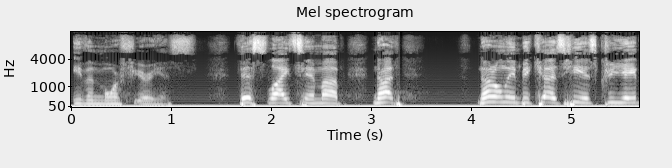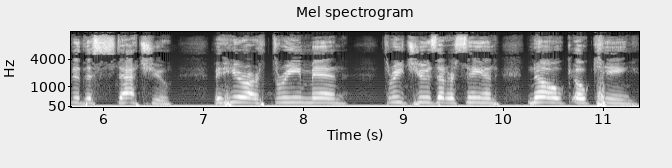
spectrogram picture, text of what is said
even more furious. This lights him up, not, not only because he has created this statue, but here are three men, three Jews that are saying, No, O king,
